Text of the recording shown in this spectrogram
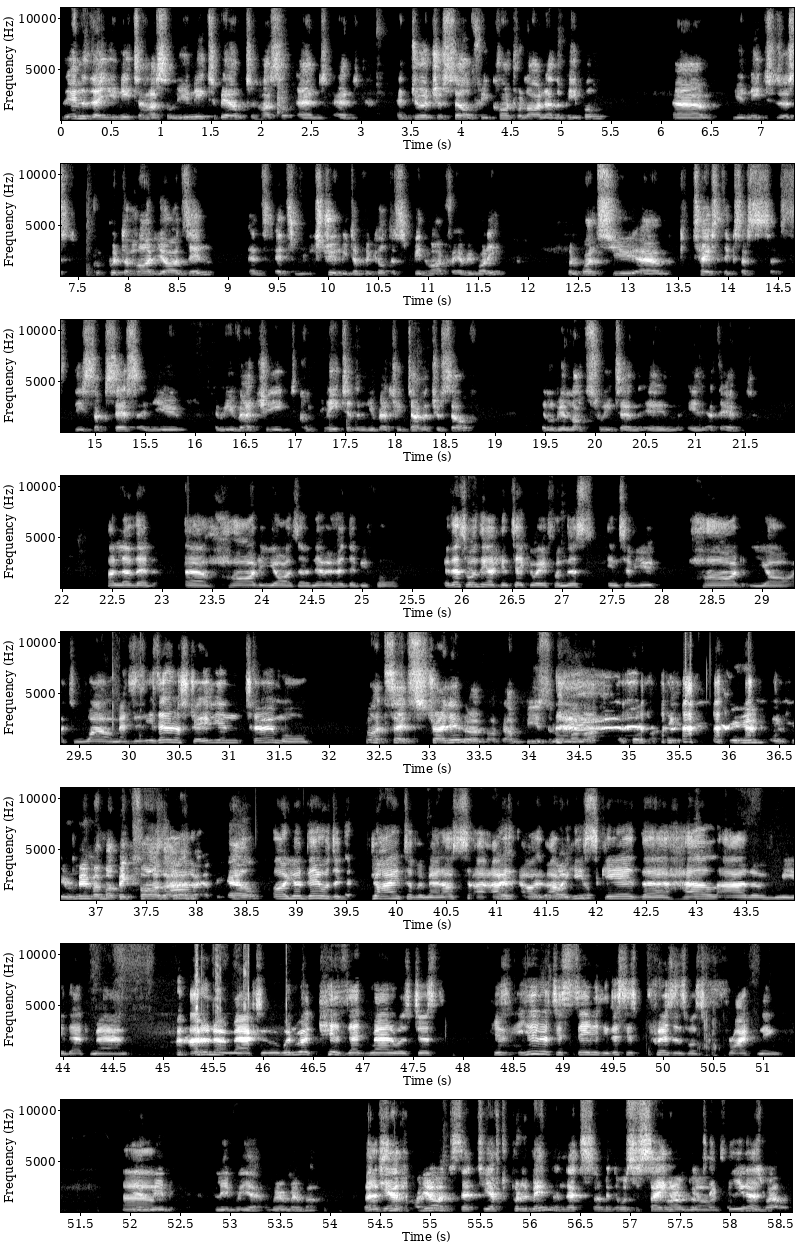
the end of the day, you need to hustle. You need to be able to hustle and and and do it yourself. You can't rely on other people. Um, you need to just put, the hard yards in, and it's, it's extremely difficult. It's been hard for everybody, but once you um, taste the success, the success and you and you've actually completed and you've actually done it yourself, it'll be a lot sweeter in, in, in at the end. I love that uh, hard yards. I've never heard that before. If that's one thing I can take away from this interview, hard yards. Wow, Max. Is, is that an Australian term or? Well, I'd say it's Australian. I've, I've- used it all my life. If, you, if you remember my big father, Oh. Al, Oh, your dad was a giant of a man. I was, I, I, I, I, he scared the hell out of me. That man. I don't know, Max. When we were kids, that man was just. He's, he didn't have to say anything. Just his presence was frightening. yeah, Um, we, yeah, we remember. But yeah, the- hard yards. That you have to put them in, and that's. I mean, there was a saying Hard I've got to yards. take You that as well.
